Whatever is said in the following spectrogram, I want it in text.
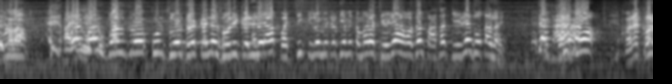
હમણાં લાવો. અરે આ 25 કિલોમીટરથી અમે તમારા ચેડે આવો છો પાછા ચેડે જોતા નહીં. ખરેખર.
